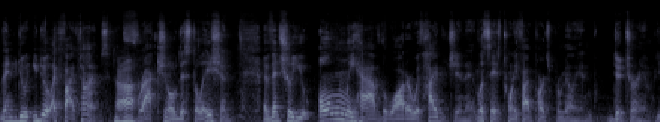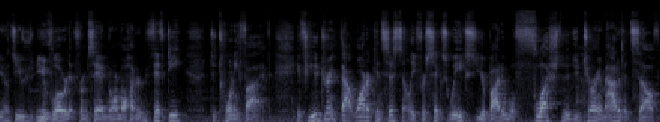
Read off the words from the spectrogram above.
Then you do it. You do it like five times. Ah. Fractional distillation. Eventually, you only have the water with hydrogen. in it. Let's say it's 25 parts per million deuterium. You know, so you've, you've lowered it from say a normal 150 to 25. If you drink that water consistently for six weeks, your body will flush the deuterium out of itself,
